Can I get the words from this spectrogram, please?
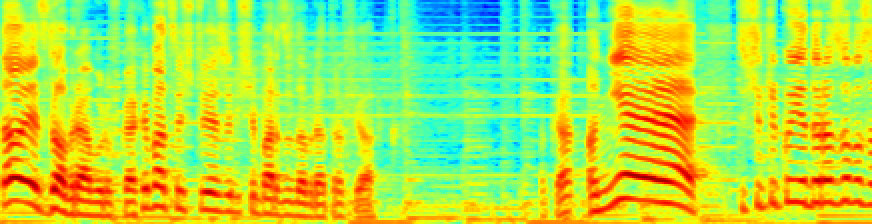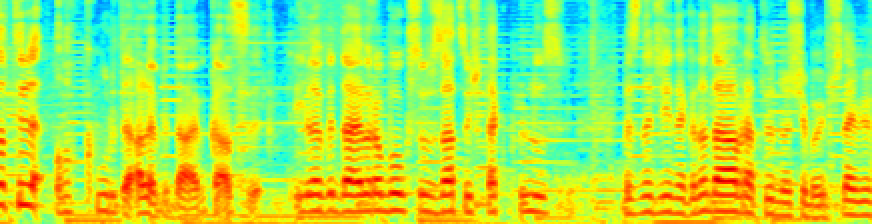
to jest dobra mrówka. Chyba coś czuję, że mi się bardzo dobra trafiła. Oka. O nie! To się tylko jednorazowo za tyle. O kurde, ale wydałem kasy. Ile wydałem robuxów za coś tak plus beznadziejnego. No dobra, trudno się boi. Przynajmniej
